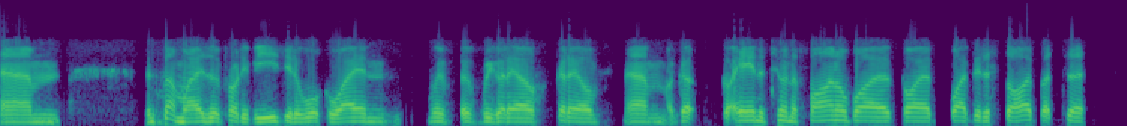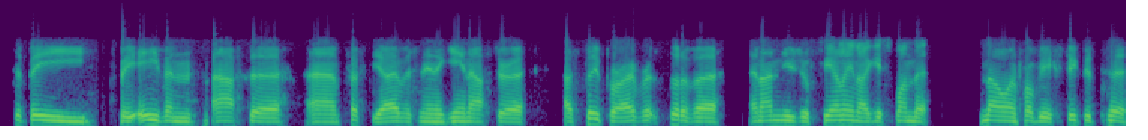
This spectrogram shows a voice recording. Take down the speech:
Um, in some ways, it would probably be easier to walk away, and we've, if we got our got our um, got got handed to in the final by by by a better side, but to to be to be even after um, 50 overs, and then again after a a super over. It's sort of a an unusual feeling, I guess, one that no one probably expected to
